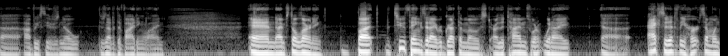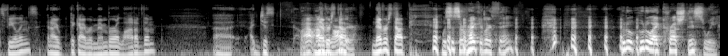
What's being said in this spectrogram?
Uh, obviously, there's no, there's not a dividing line, and I'm still learning. But the two things that I regret the most are the times when when I uh, accidentally hurt someone's feelings, and I think I remember a lot of them. Uh, I just Wow, never stop, never stop. Was this a regular thing? who, do, who do I crush this week?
